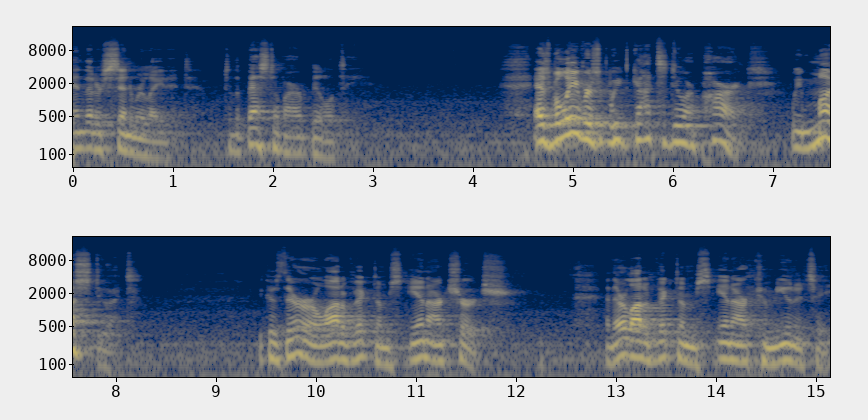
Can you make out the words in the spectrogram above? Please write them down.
and that are sin related to the best of our ability. As believers, we've got to do our part. We must do it. Because there are a lot of victims in our church, and there are a lot of victims in our community.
